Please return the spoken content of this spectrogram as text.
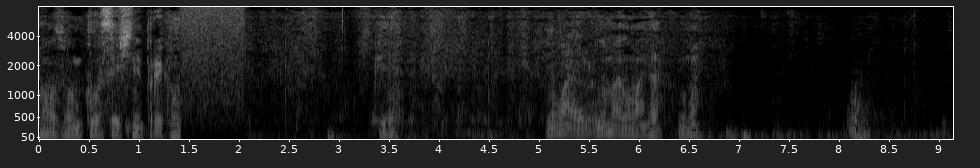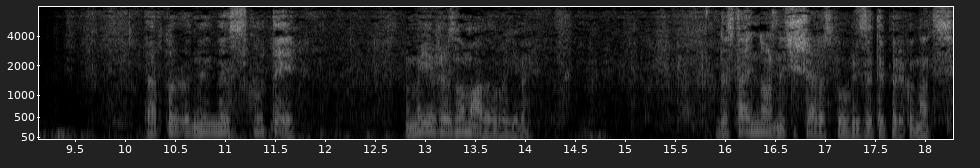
Ось вам класичний приклад. Ломай, ломай, ломай, да, ломай. Та Артур, не, не скрути. Ми її вже зламали вроді би. Достань ножниці ще раз обрізати, переконатися.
